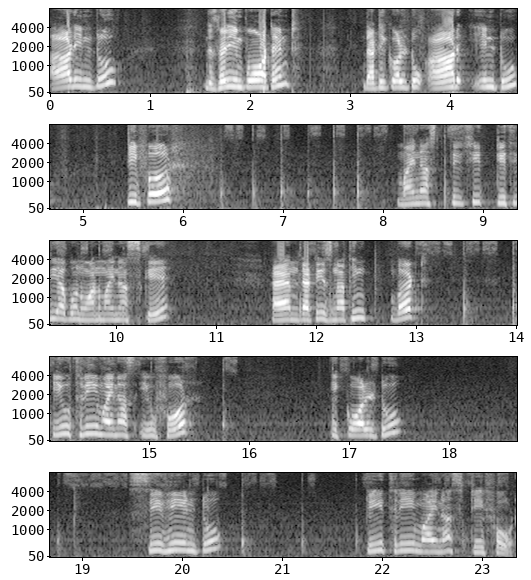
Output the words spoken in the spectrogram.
r into this very important that equal to r into T 4 minus T 3 upon 1 minus k and that is nothing but u 3 minus u 4 equal to C v into T 3 minus T 4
